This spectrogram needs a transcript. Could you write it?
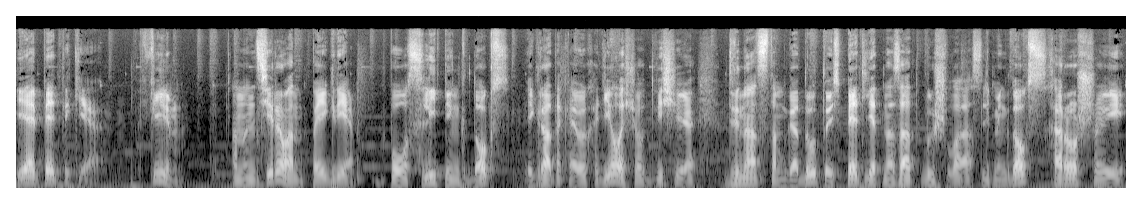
И опять-таки, фильм анонсирован по игре по Sleeping Dogs. Игра такая выходила еще в 2012 году, то есть 5 лет назад вышла Sleeping Dogs. Хороший,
